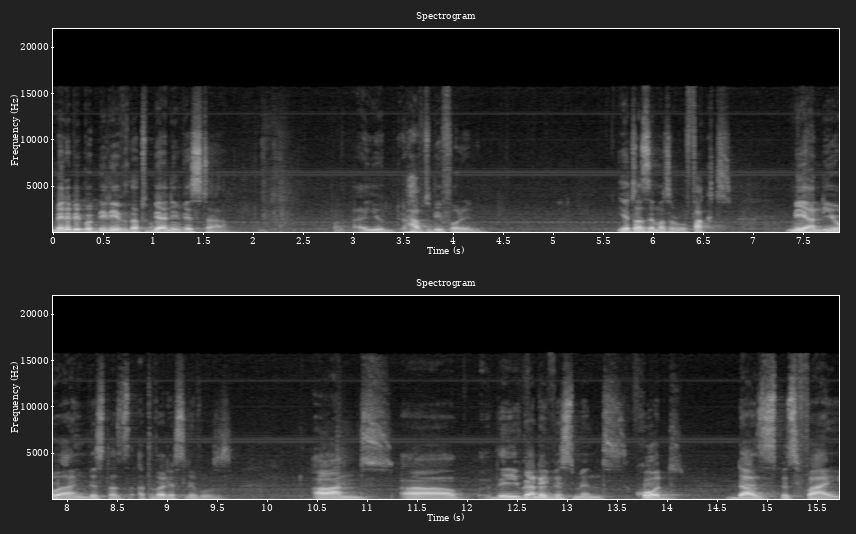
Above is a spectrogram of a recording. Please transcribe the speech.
many people believe that to be an investor, uh, you have to be foreign. Yet, as a matter of fact, me and you are investors at various levels. And uh, the Uganda Investment Code does specify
